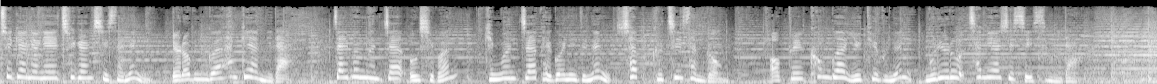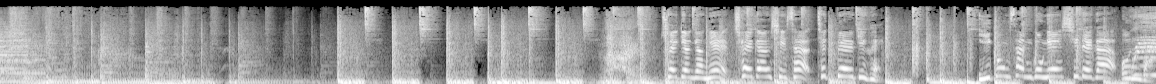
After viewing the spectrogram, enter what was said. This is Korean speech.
최경영의 최강 시사는 여러분과 함께합니다. 짧은 문자 50원, 긴 문자 100원이 드는 샵 9730. 어플 콩과 유튜브는 무료로 참여하실 수 있습니다. 최경영의 최강 시사 특별 기획. 2030의 시대가 온다.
